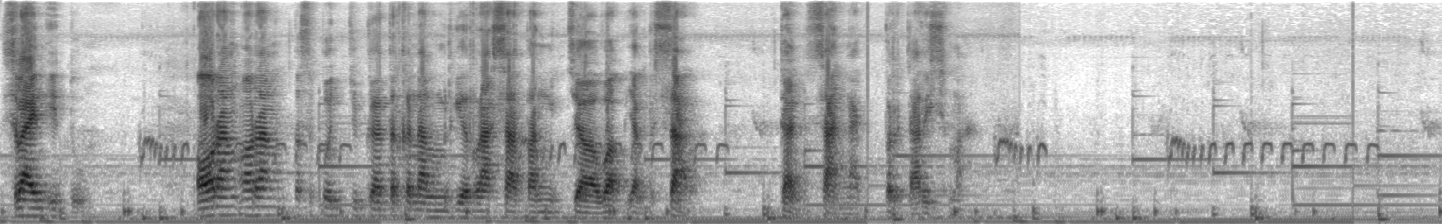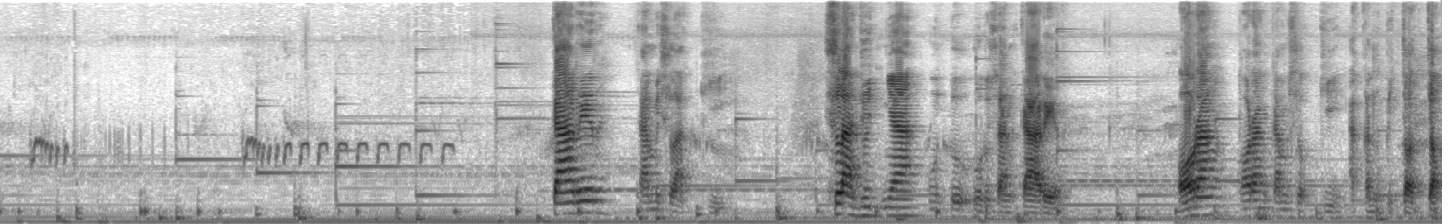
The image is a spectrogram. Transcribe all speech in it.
Selain itu, orang-orang tersebut juga terkenal memiliki rasa tanggung jawab yang besar dan sangat berkarisma. Karir Kamis lagi. Selanjutnya untuk urusan karir. Orang-orang Kamis lagi akan lebih cocok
